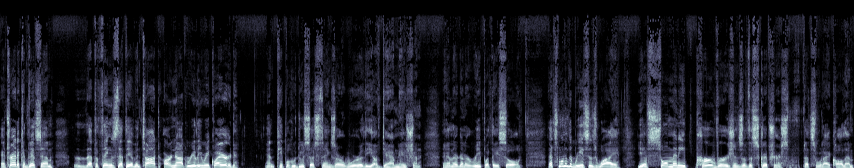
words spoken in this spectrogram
and try to convince them that the things that they have been taught are not really required. And people who do such things are worthy of damnation, and they're going to reap what they sow. That's one of the reasons why you have so many perversions of the scriptures. That's what I call them.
